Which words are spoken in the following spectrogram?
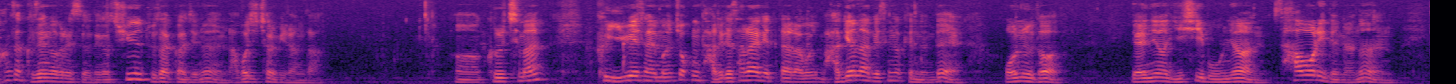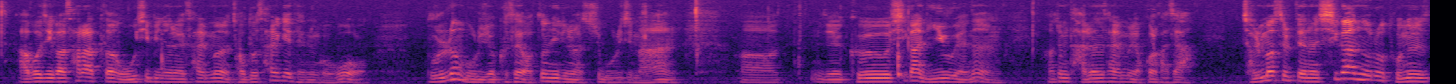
항상 그 생각을 했어요. 내가 52살까지는 아버지처럼 일한다. 어, 그렇지만 그 이후의 삶은 조금 다르게 살아야겠다라고 막연하게 생각했는데 어느덧 내년 25년 4월이 되면은 아버지가 살았던 52년의 삶을 저도 살게 되는 거고 물론 모르죠. 그 사이에 어떤 일이 일어났을지 모르지만 어, 이제 그 시간 이후에는 아, 좀 다른 삶을 엮어 가자. 젊었을 때는 시간으로 돈을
